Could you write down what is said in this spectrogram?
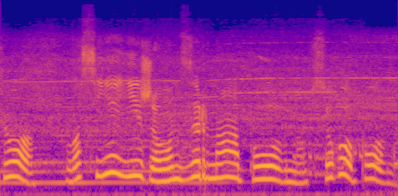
Що? У вас є їжа, вон зерна повно, всього повно.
